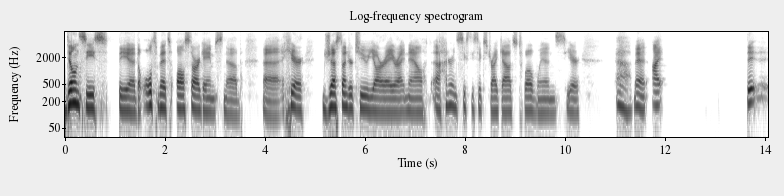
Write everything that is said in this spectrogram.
Dylan Cease, the uh, the ultimate All Star Game snub uh, here, just under two ERA right now, 166 strikeouts, 12 wins here. Oh, man, I the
